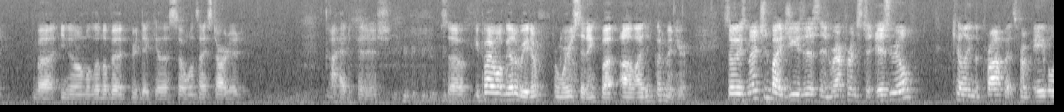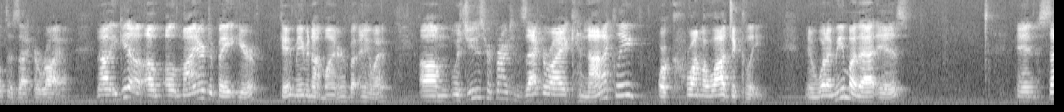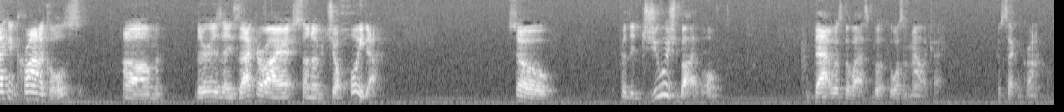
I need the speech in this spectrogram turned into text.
but you know I'm a little bit ridiculous, so once I started, I had to finish. So you probably won't be able to read them from where you're sitting, but um, I did put them in here. So he's mentioned by Jesus in reference to Israel killing the prophets from Abel to Zechariah. Now you get a, a, a minor debate here. Okay, maybe not minor, but anyway. Um, was Jesus referring to Zechariah canonically or chronologically? And what I mean by that is, in Second Chronicles, um, there is a Zechariah son of Jehoiada. So, for the Jewish Bible, that was the last book. It wasn't Malachi. It was Second Chronicles.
